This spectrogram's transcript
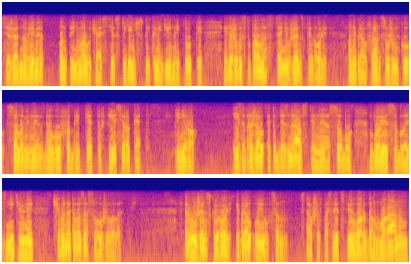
Все же одно время он принимал участие в студенческой комедийной труппе и даже выступал на сцене в женской роли. Он играл француженку, соломенную вдову Фабрикетту в пьесе «Рокет» «Пенеро» и изображал эту безнравственную особу более соблазнительной, чем она того заслуживала. Вторую женскую роль играл Уилсон, ставший впоследствии лордом Мораном,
